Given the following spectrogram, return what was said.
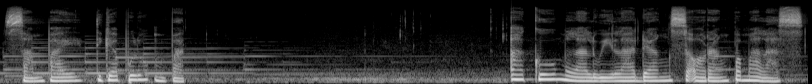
sampai 34. Aku melalui ladang seorang pemalas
